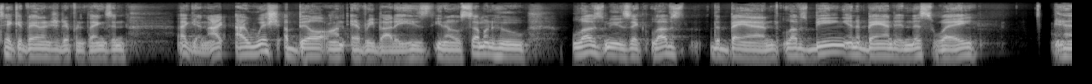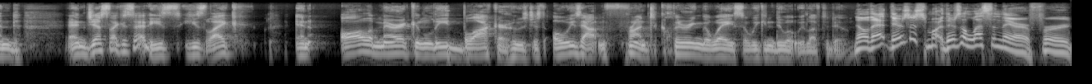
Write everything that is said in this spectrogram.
take advantage of different things. And again, I, I wish a bill on everybody. He's, you know, someone who loves music, loves the band, loves being in a band in this way and and just like I said, he's he's like all American lead blocker who's just always out in front, clearing the way so we can do what we love to do. No, that there's a smart there's a lesson there for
